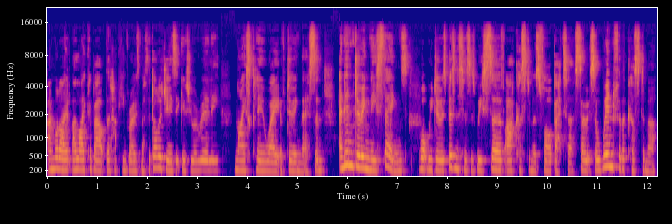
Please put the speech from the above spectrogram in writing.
And what I, I like about the hacking growth methodology is it gives you a really nice, clear way of doing this. And, and in doing these things, what we do as businesses is we serve our customers far better. So it's a win for the customer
